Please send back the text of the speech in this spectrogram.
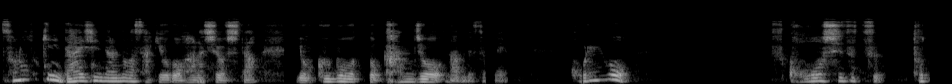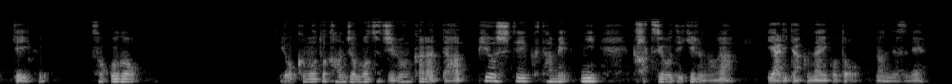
その時に大事になるのが先ほどお話をした欲望と感情なんですよね。これを少しずつ取っていく。そこの欲望と感情を持つ自分から脱皮をしていくために活用できるのがやりたくないことなんですね。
